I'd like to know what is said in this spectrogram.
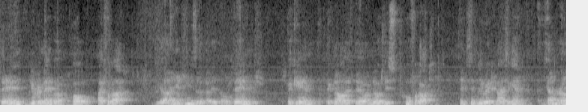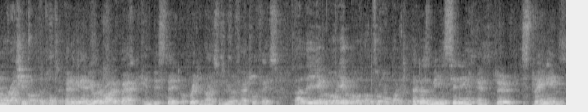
Then you remember, oh, I forgot. Then again acknowledge or notice who forgot and simply recognize again. And again you arrive back in the state of recognizing your natural face. That doesn't mean sitting and uh, straining,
